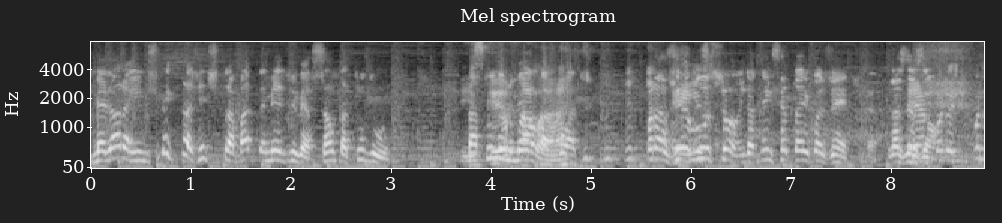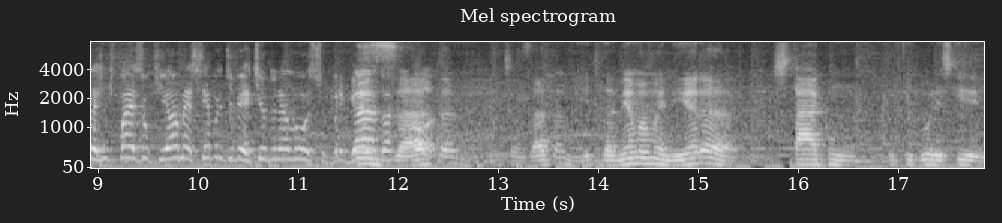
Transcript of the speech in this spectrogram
melhor ainda. Se bem que pra gente trabalho também é diversão, tá tudo. Tá Isso tudo no mesmo falar. pacote. Prazer, É. Lúcio. Ainda bem que você tá aí com a gente. É, Prazerzão. quando, a gente, quando a gente faz o que ama é sempre divertido, né, Lúcio? Obrigado. amigo. Exatamente, exatamente. Da mesma maneira, estar com, com figuras que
